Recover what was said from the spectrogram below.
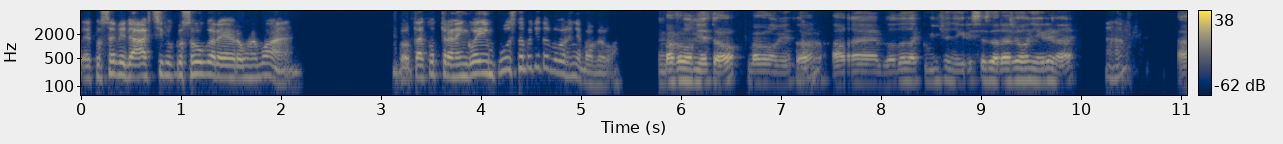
jako se vydáš cyklokrosovou kariérou, nebo ne. Byl to jako tréninkový impuls, nebo ti to vyloženě bavilo? Bavilo mě to, bavilo mě to, Aha. ale bylo to takový, že někdy se zadařilo, někdy ne. Aha. A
